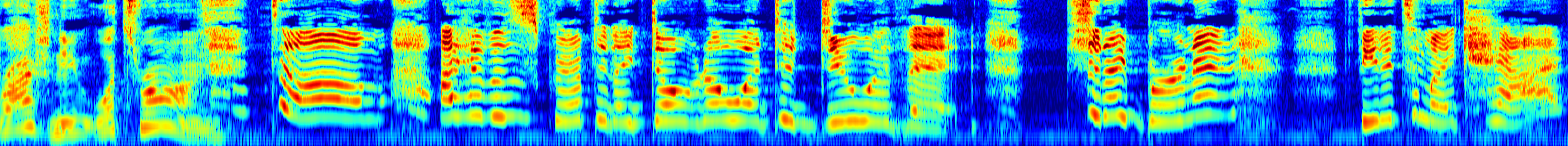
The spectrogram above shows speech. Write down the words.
Roshni, what's wrong? Tom, I have a script and I don't know what to do with it. Should I burn it? Feed it to my cat?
